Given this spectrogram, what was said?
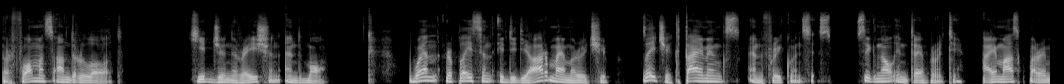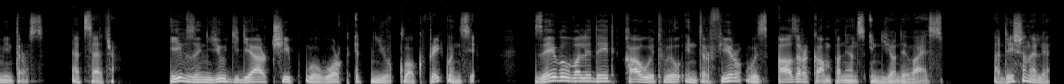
performance under load, heat generation, and more. When replacing a DDR memory chip, they check timings and frequencies. signal integrity, eye mask parameters, etc. If the new DDR chip will work at new clock frequency, they will validate how it will interfere with other components in your device. Additionally,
